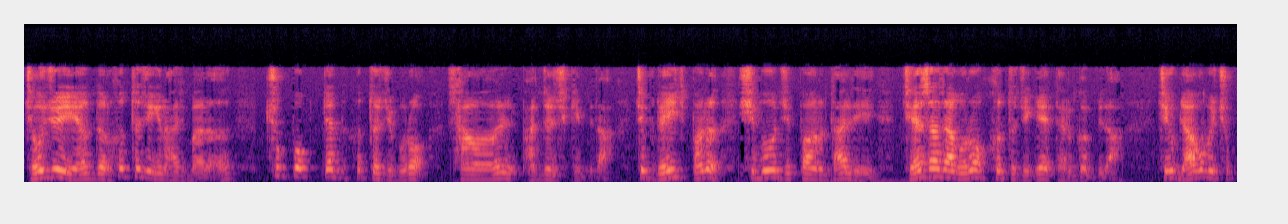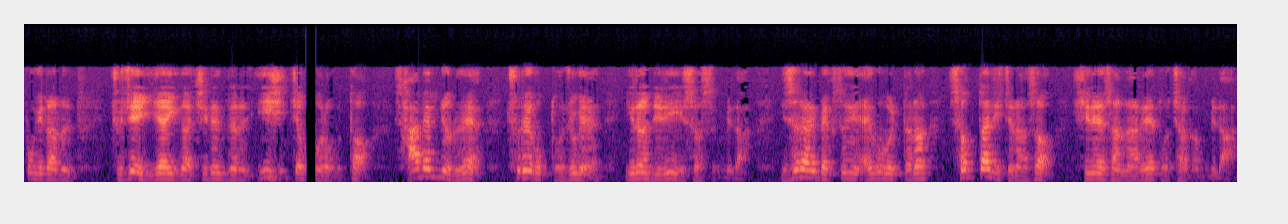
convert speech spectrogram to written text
저주의 예언대로 흩어지긴 하지만 축복된 흩어짐으로 상황을 반전시킵니다. 즉 레위 지파는 시몬 지파와는 달리 제사장으로 흩어지게 되는 겁니다. 지금 야곱의 축복이라는 주제 이야기가 진행되는 이 시점으로부터 400년 후에 출애굽 도중에 이런 일이 있었습니다. 이스라엘 백성이 애굽을 떠나 석 달이 지나서 시내산 아래에 도착합니다.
